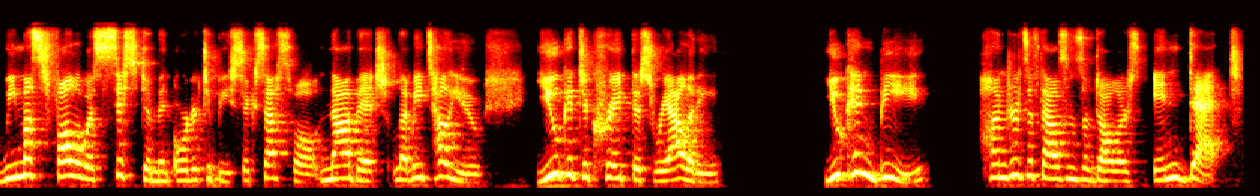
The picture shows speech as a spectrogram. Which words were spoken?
we must follow a system in order to be successful. Nah, bitch, let me tell you, you get to create this reality. You can be hundreds of thousands of dollars in debt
